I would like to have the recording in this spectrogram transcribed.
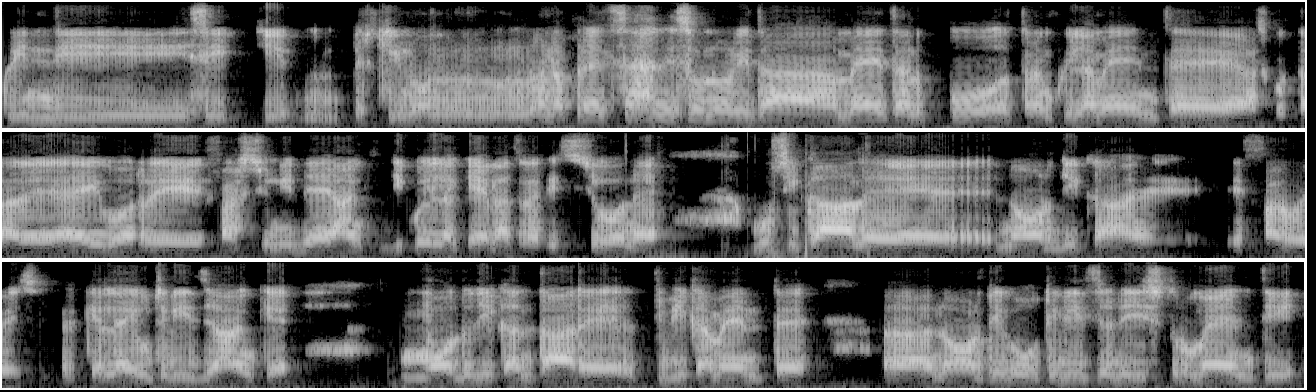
Quindi sì, per chi non, non, apprezza le sonorità metal può tranquillamente ascoltare Eivor e farsi un'idea anche di quella che è la tradizione musicale nordica e, e faroese, perché lei utilizza anche un modo di cantare tipicamente uh, nordico, utilizza degli strumenti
